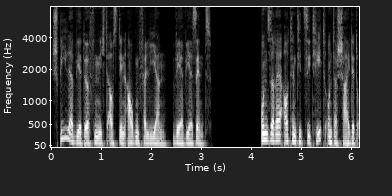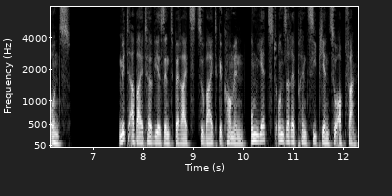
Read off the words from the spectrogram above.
Spieler, wir dürfen nicht aus den Augen verlieren, wer wir sind. Unsere Authentizität unterscheidet uns. Mitarbeiter, wir sind bereits zu weit gekommen, um jetzt unsere Prinzipien zu opfern.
